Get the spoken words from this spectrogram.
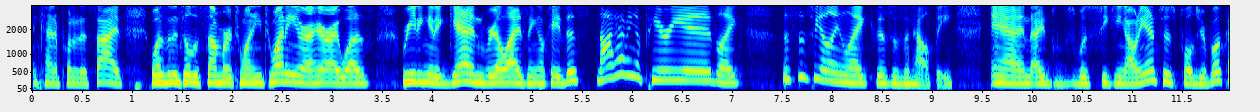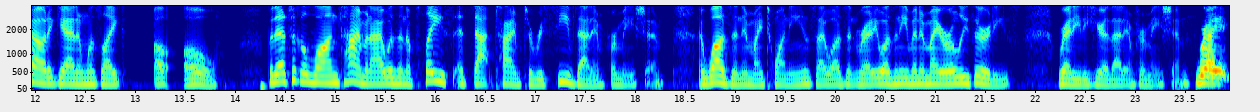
and kind of put it aside. It wasn't until the summer 2020 where here I was reading it again, realizing, okay, this not having a period, like this is feeling like this isn't healthy. And I was seeking out answers, pulled your book out again, and was like, oh, oh, But that took a long time, and I was in a place at that time to receive that information. I wasn't in my 20s. I wasn't ready. Wasn't even in my early 30s ready to hear that information. Right.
